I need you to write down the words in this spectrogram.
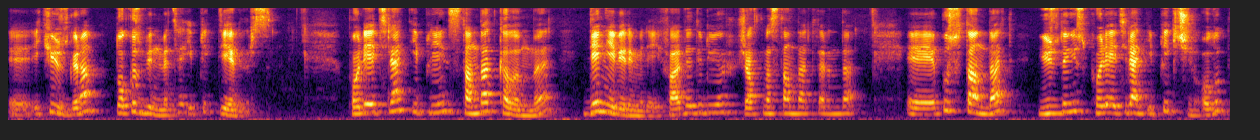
E, 200 gram 9000 metre iplik diyebiliriz. Polietilen ipliğin standart kalınlığı denye birimiyle ifade ediliyor JAFTMA standartlarında. E, bu standart %100 polietilen iplik için olup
